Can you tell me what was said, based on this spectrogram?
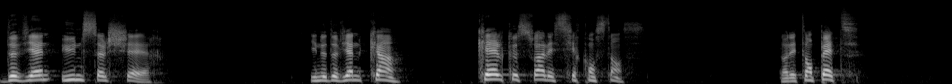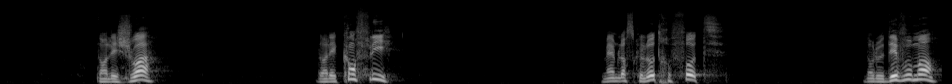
deviennent une seule chair. Ils ne deviennent qu'un, quelles que soient les circonstances. Dans les tempêtes, dans les joies, dans les conflits, même lorsque l'autre faute, dans le dévouement,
